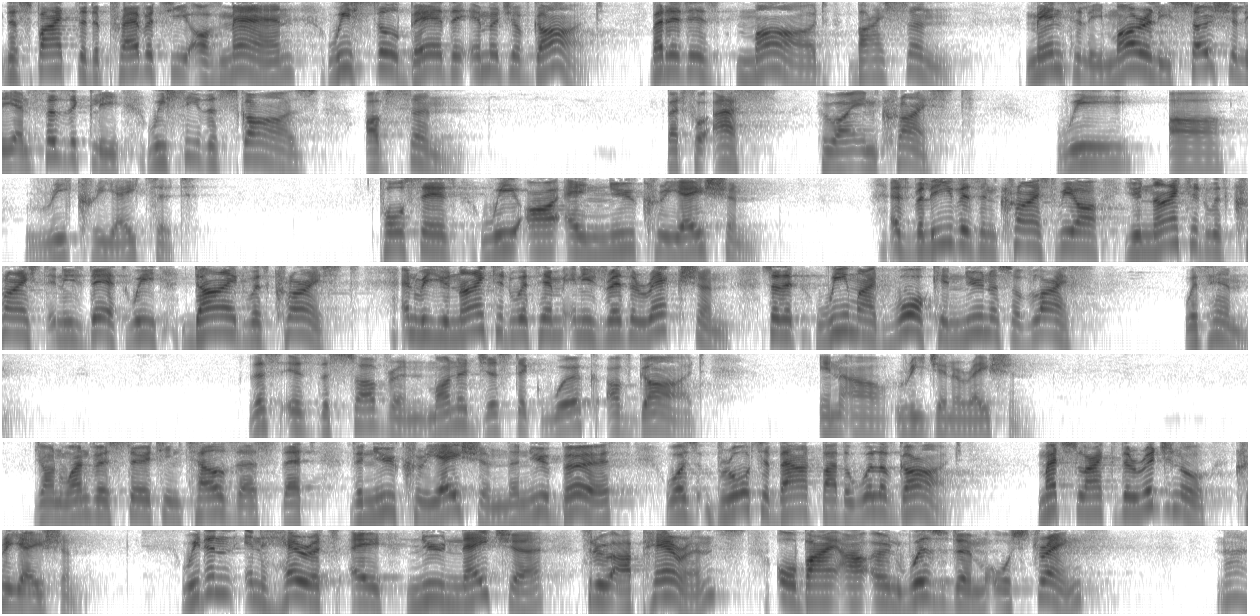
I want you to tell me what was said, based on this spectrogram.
Despite the depravity of man, we still bear the image of God, but it is marred by sin. Mentally, morally, socially, and physically, we see the scars of sin. But for us who are in Christ, we are recreated. Paul says we are a new creation. As believers in Christ, we are united with Christ in his death. We died with Christ. And we're united with him in his resurrection so that we might walk in newness of life with him. This is the sovereign, monergistic work of God in our regeneration. John 1, verse 13 tells us that the new creation, the new birth, was brought about by the will of God, much like the original creation. We didn't inherit a new nature through our parents or by our own wisdom or strength. No,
